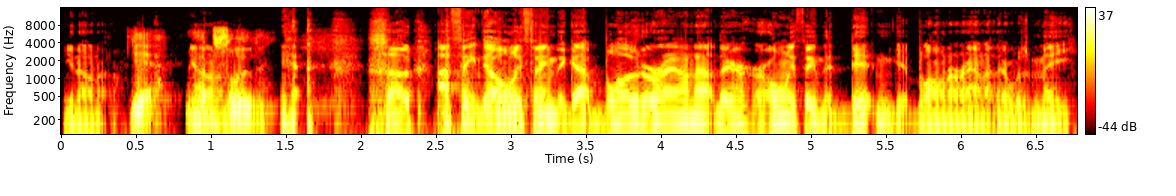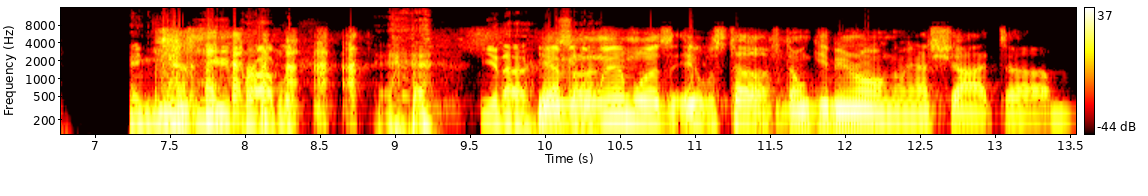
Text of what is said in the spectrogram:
You know, no. Yeah, You know what I mean? absolutely. So I think the only thing that got blowed around out there, or only thing that didn't get blown around out there, was me, and you. You probably. you know. Yeah, I mean, so- the win was it was tough. Don't get me wrong. I mean, I shot um,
